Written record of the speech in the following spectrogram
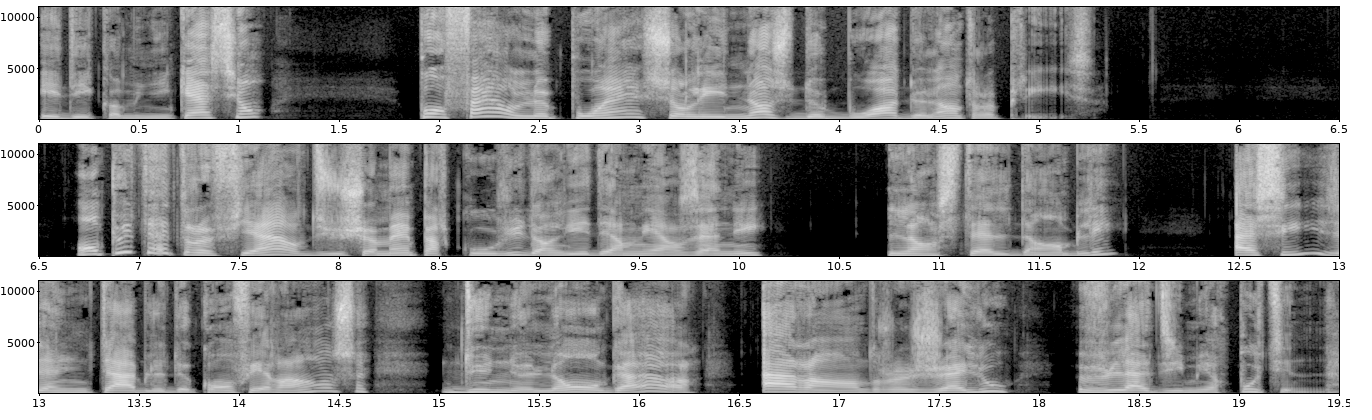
et des communications, pour faire le point sur les noces de bois de l'entreprise. On peut être fier du chemin parcouru dans les dernières années, lance-t-elle d'emblée, assise à une table de conférence d'une longueur à rendre jaloux Vladimir Poutine.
